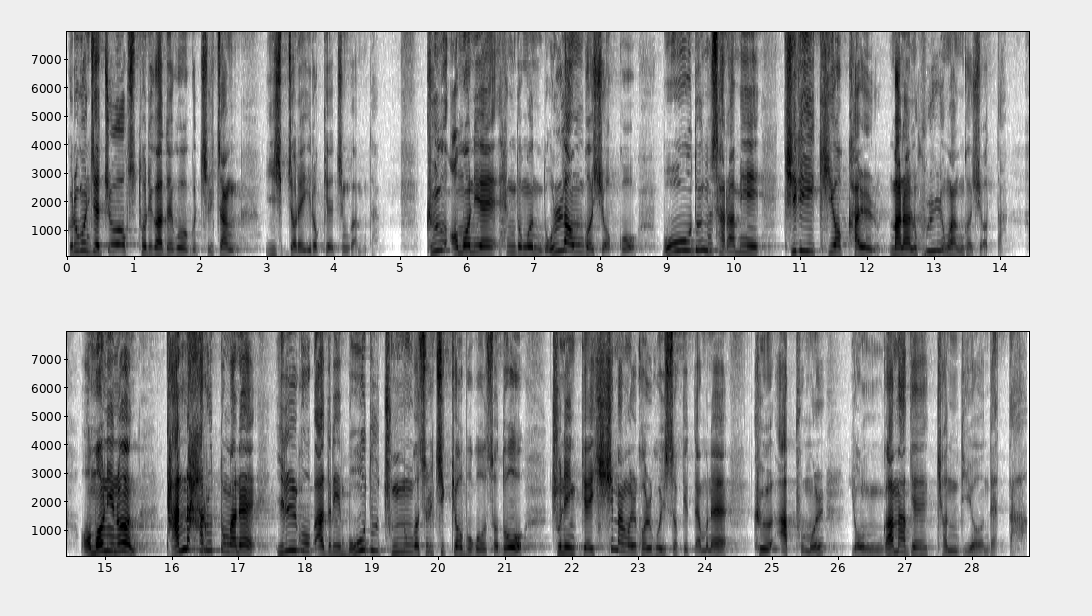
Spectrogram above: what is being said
그리고 이제 쭉 스토리가 되고 그 7장 20절에 이렇게 증거합니다. 그 어머니의 행동은 놀라운 것이었고 모든 사람이 길이 기억할 만한 훌륭한 것이었다. 어머니는 단 하루 동안에 일곱 아들이 모두 죽는 것을 지켜보고서도 주님께 희망을 걸고 있었기 때문에 그 아픔을 용감하게 견디어냈다.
